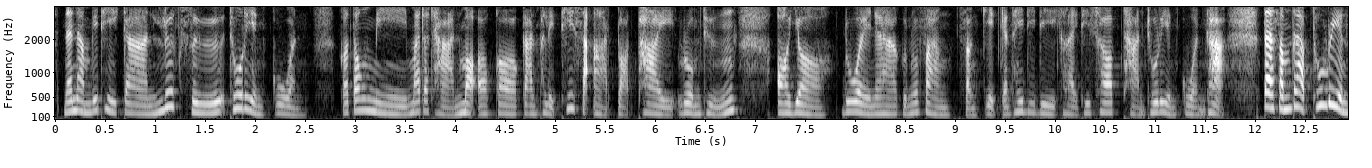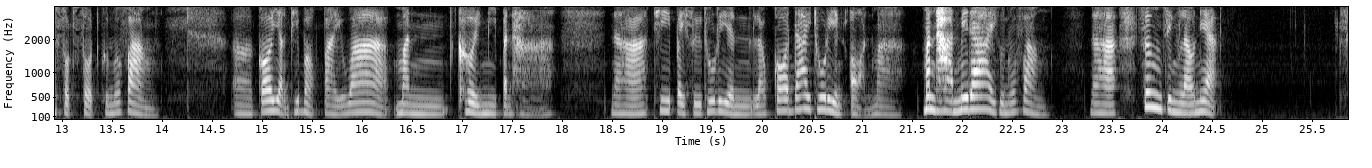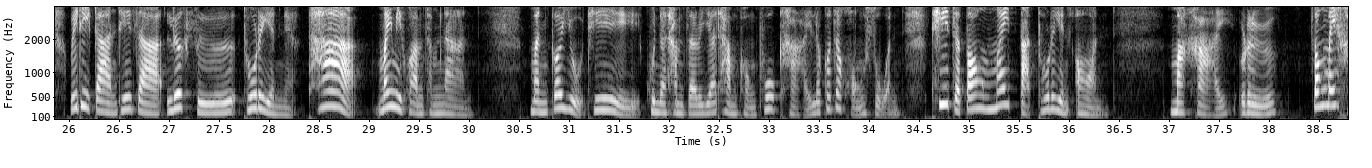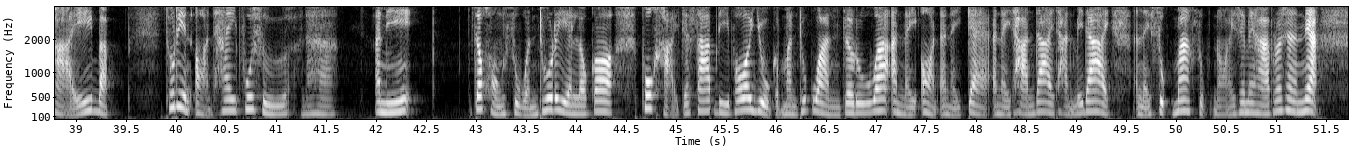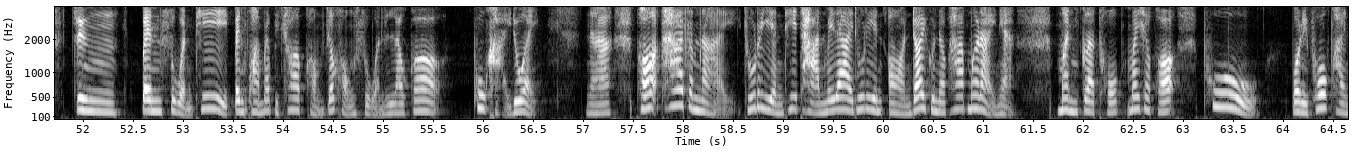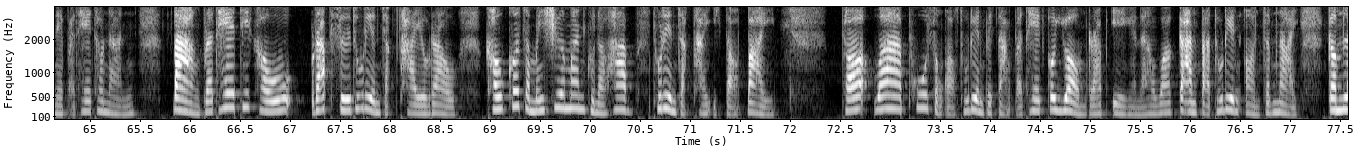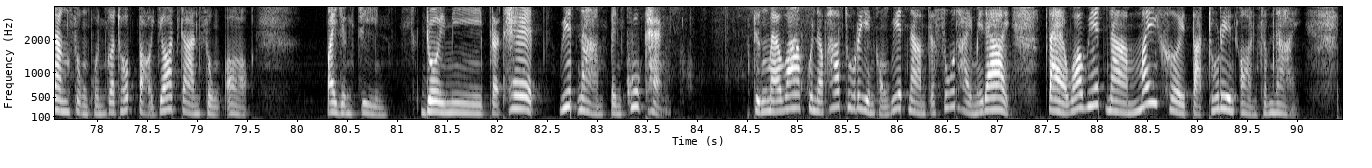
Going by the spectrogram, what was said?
แนะนำวิธีการเลือกซื้อทุเรียนกวน ก็ต้องมีมาตรฐานมออกการผลิตที่สะอาดปลอดภัย รวมถึงออยด้วยนะคะคุณผู้ฟังสังเกตกันให้ดีๆ ใครที่ชอบทานทุเรียนกวนค่ะ แต่สำหรับทุเรียนสดๆ คุณผู้ฟังก็อย่างที่บอกไปว่ามันเคยมีปัญหานะคะที่ไปซื้อทุเรียนแล้วก็ได้ทุเรียนอ่อนมา มันทานไม่ได้คุณผู้ฟังนะคะซึ่งจริงแล้วเนี่ย วิธีการที่จะเลือกซื้อทุเรียนเนี่ยถ้าไม่มีความชำนาญ มันก็อยู่ที่คุณธรรมจริยธรรมของผู้ขายแล้วก็เจ้าของสวน ที่จะต้องไม่ตัดทุเรียนอ่อน มาขายหรือต้องไม่ขายแบบทุเรียนอ่อนให้ผู้ซื้อนะคะอันนี้ เจ้าของสวนทุเรียนแล้วก็ผู้ขายจะทราบดีเพราะว่าอยู่กับมันทุกวันจะรู้ว่าอันไหนอ่อนอันไหนแก่อันไหนทานได้ทานไม่ได้ อันไหนสุกมากสุกน้อยใช่ไหมคะเพราะฉะนั้นเนี่ยจึงเป็นส่วนที่เป็นความรับผิดชอบของเจ้าของสวนแล้วก็ผู้ขายด้วยนะเพราะถ้าจำหน่ายทุเรียนที่ทานไม่ได้ทุเรียนอ่อนด้อยคุณภาพเมื่อไหร่เนี่ย มันกระทบไม่เฉพาะผู้บริโภคภายในประเทศเท่านั้น ต่างประเทศที่เขารับซื้อทุเรียนจากไทยเรา เขาก็จะไม่เชื่อมั่นคุณภาพทุเรียนจากไทยอีกต่อไป เพราะว่าผู้ส่งออกทุเรียนไปต่างประเทศก็ยอมรับเองนะว่าการตัดทุเรียนอ่อนจำหน่ายกำลังส่งผลกระทบต่อยอดการส่งออก ไปยังจีน โดยมีประเทศเวียดนามเป็นคู่แข่ง ถึงแม้ว่าคุณภาพทุเรียนของเวียดนามจะสู้ไทยไม่ได้ แต่ว่าเวียดนามไม่เคยตัดทุเรียนอ่อนจำหน่าย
